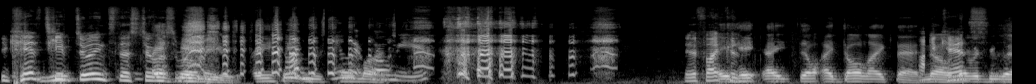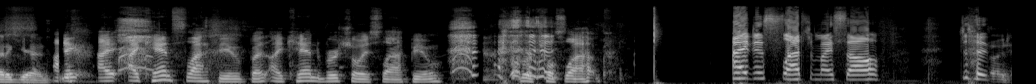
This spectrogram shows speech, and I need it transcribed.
you can't keep doing this to I us, Romy. you. I hate you so it, much. Romy. If I I could, hate. I don't. I don't like that. I No, can't never do that again. I, I I can't slap you, but I can virtually slap you. Virtual slap. I just slapped myself. Good.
